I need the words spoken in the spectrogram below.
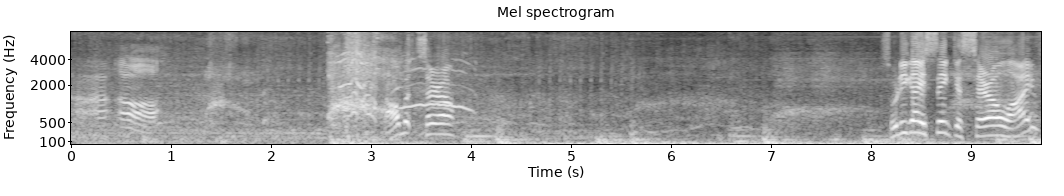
ah, ah. Helmet, Sarah. So what do you guys think? Is Sarah alive?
